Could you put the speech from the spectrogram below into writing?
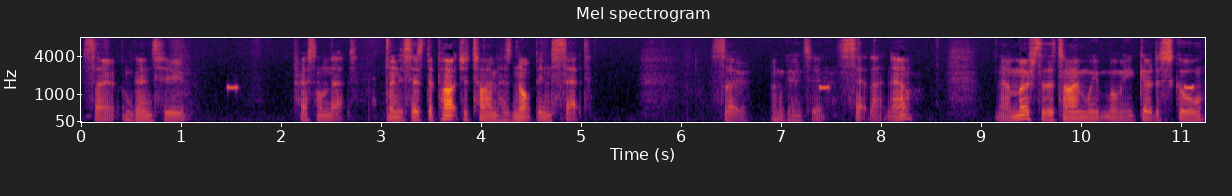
So I'm going to press on that and it says departure time has not been set. So I'm going to set that now. Now most of the time we, when we go to school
